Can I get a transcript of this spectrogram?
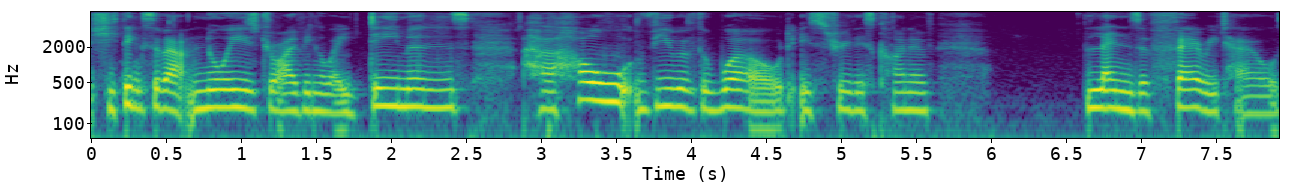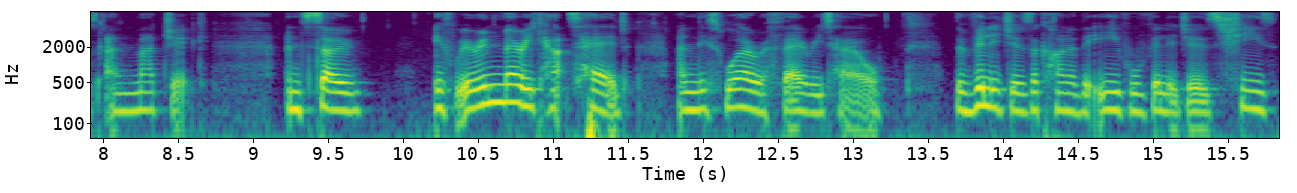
she thinks about noise driving away demons. Her whole view of the world is through this kind of lens of fairy tales and magic. And so, if we're in Mary Merricat's head and this were a fairy tale, the villagers are kind of the evil villagers. She's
